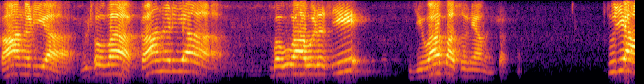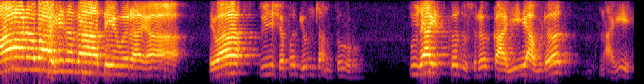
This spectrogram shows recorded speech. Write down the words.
कानडिया विठोबा कानडिया. बहु आवडसी जीवापासून या म्हणतात. तुझी आण वाहीन गा देवराया. तेव्हा तुझी शपथ घेऊन सांगतो. तुझ्या इतकं दुसरं काही आवडत नाही.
